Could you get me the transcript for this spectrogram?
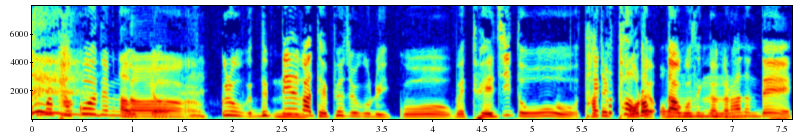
정말 바꿔야 됩니다. 아, 그리고 그 늑대가 대표적으로 있고 왜 돼지도 다들. 더럽다고 어, 생각을 음. 하는데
